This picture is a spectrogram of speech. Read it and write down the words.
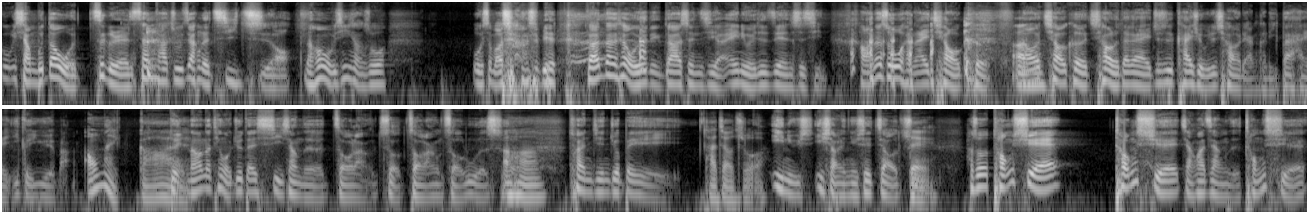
我想不到我这个人散发出这样的气质哦，然后我心想说。为什么要讲到这边？反正当下我有点对他生气啊。Anyway，就是这件事情。好，那时候我很爱翘课，然后翘课翘了大概就是开学我就翘了两个礼拜，还有一个月吧。，Oh my God，对，然后那天我就在系上的走廊走走廊走路的时候，突然间就被他叫做一女一小林女生叫住，对，她说：“同学，同学，讲话这样子，同学。”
